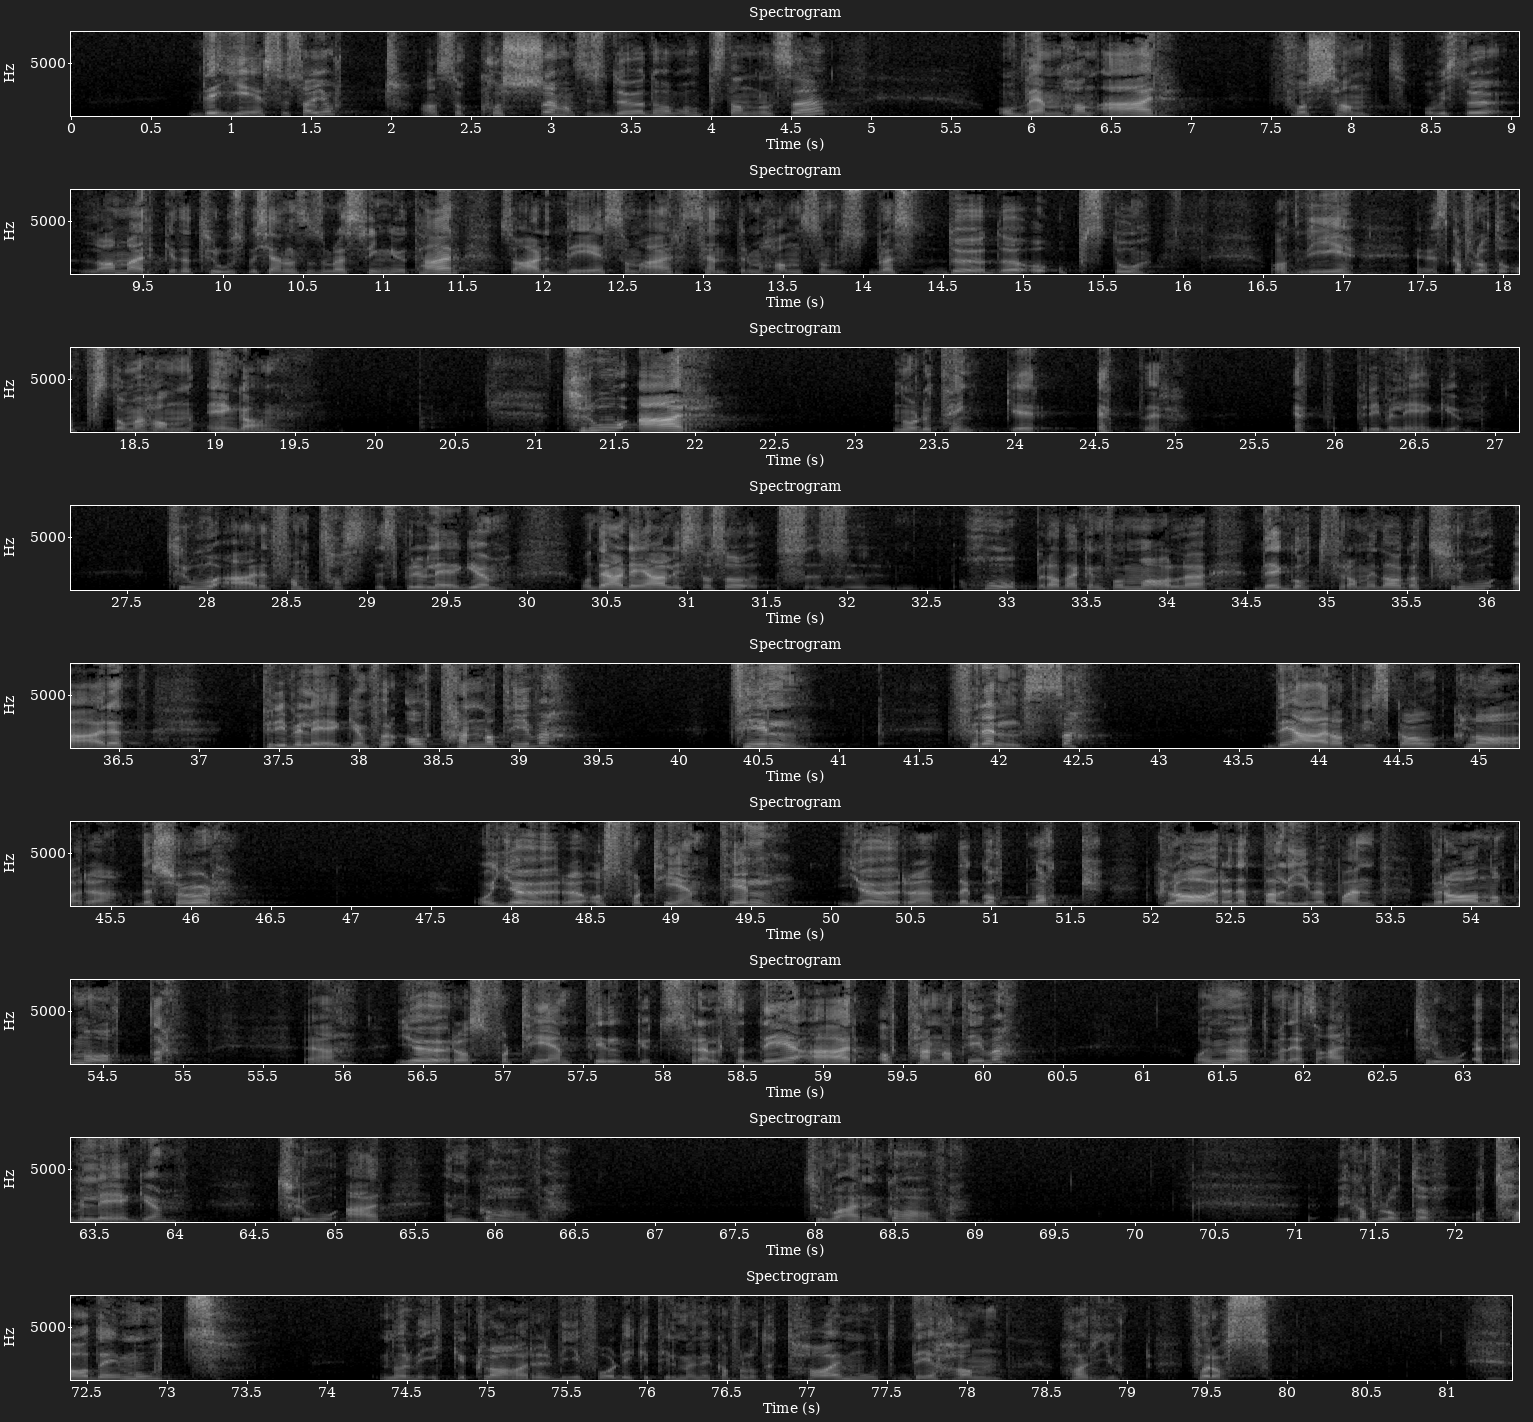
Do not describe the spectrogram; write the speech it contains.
det Jesus har gjort. Altså korset, hans død og oppstandelse, og hvem han er for sant. Og Hvis du la merke til trosbekjennelsen som ble synget ut her, så er det det som er sentrum. Han som ble døde og oppsto. Og at vi skal få lov til å oppstå med han en gang. Tro er når du tenker etter et privilegium. Tro er et fantastisk privilegium. Og det er det jeg har lyst til å håper at jeg kan få male det godt fram i dag. At tro er et privilegium. For alternativet til frelse, det er at vi skal klare det sjøl. Og gjøre oss fortjent til, gjøre det godt nok. Klare dette livet på en bra nok måte. Ja, gjøre oss fortjent til Guds frelse. Det er alternativet. Og i møte med det så er tro et privilegium. Tro er en gave. Tro er en gave. Vi kan få lov til å, å, ta det imot når vi ikke klarer. Vi får det ikke til, men vi kan få lov til å ta imot det Han har gjort for oss.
